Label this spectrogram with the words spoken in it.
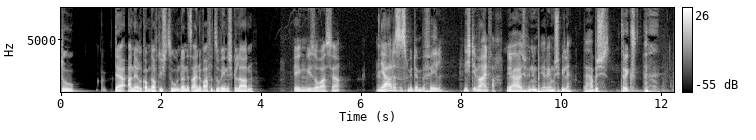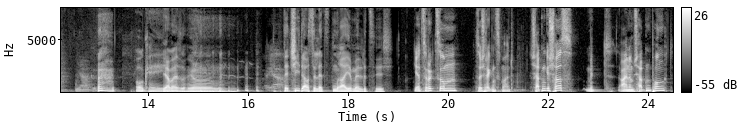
du, der andere kommt auf dich zu und dann ist eine Waffe zu wenig geladen. Irgendwie sowas, ja. Ja, das ist mit dem Befehl nicht immer einfach. Ja, ich bin Imperium-Spieler. Da habe ich Tricks. Okay. Ja, aber so, ja. Der Cheater aus der letzten Reihe meldet sich. Ja, zurück zum, zur Schreckensmacht. Schattengeschoss mit einem Schattenpunkt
